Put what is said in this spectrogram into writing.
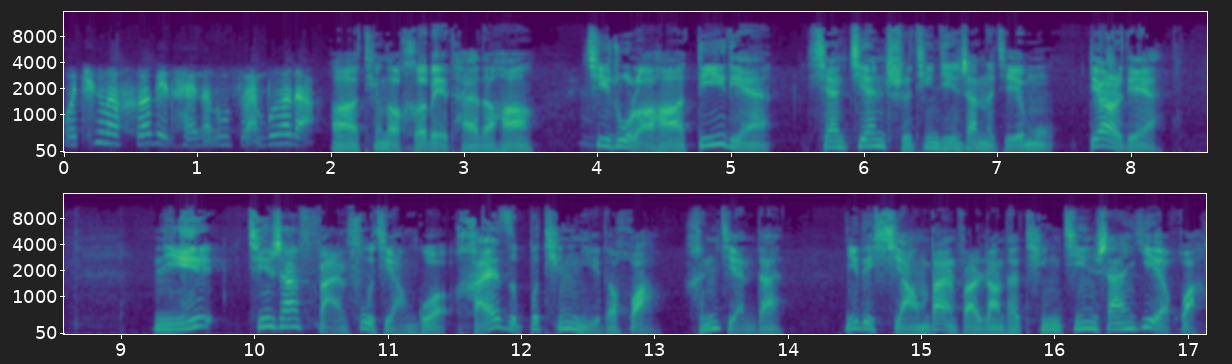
我听到河北台那种转播的。啊，听到河北台的哈，记住了哈。第一点。先坚持听金山的节目。第二点，你金山反复讲过，孩子不听你的话，很简单，你得想办法让他听金山夜话。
